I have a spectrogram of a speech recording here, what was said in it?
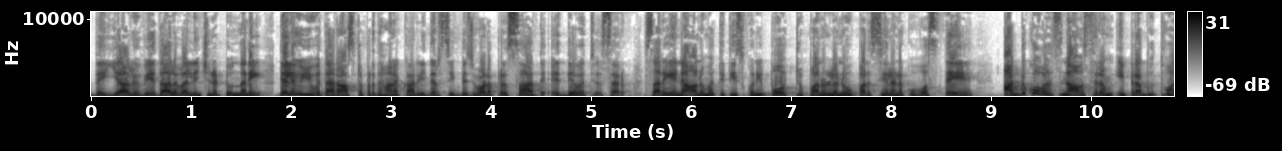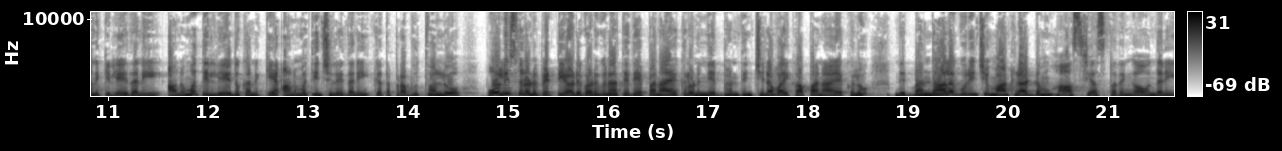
దెయ్యాలు వేదాలు వల్లించినట్టుందని తెలుగు యువత రాష్ట్ర ప్రధాన కార్యదర్శి బెజవాడ ప్రసాద్ ఎద్దేవా చేశారు. సరైన అనుమతి తీసుకుని పోర్టు పనులను పరిశీలనకు వస్తే అడ్డుకోవాల్సిన అవసరం ఈ ప్రభుత్వానికి లేదని అనుమతి లేదు కనుకే అనుమతించలేదని గత ప్రభుత్వంలో పోలీసులను పెట్టి అడుగడుగునా తెదేపా నాయకులను నిర్బంధించిన వైకాపా నాయకులు నిర్బంధాల గురించి మాట్లాడడం హాస్యాస్పదంగా ఉందని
